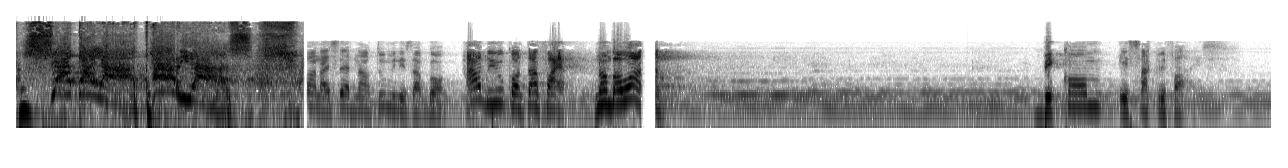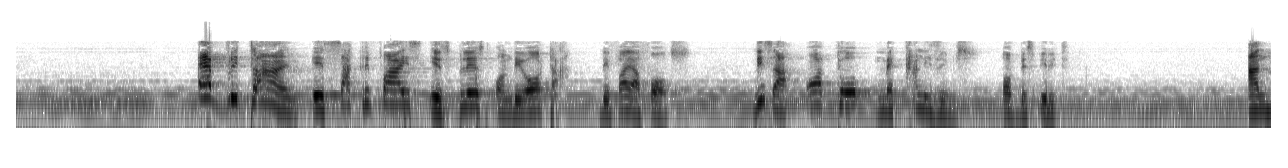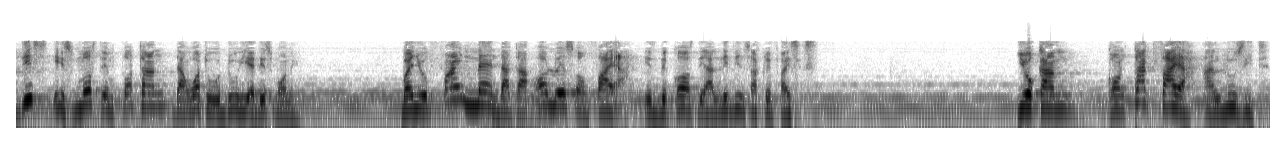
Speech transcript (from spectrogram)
Jabala Parias. And I said, now two minutes have gone. How do you contact fire? Number one, become a sacrifice. Every time a sacrifice is placed on the altar, the fire falls. These are auto mechanisms of the spirit. And this is most important than what we will do here this morning. When you find men that are always on fire, it's because they are living sacrifices. You can contact fire and lose it.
